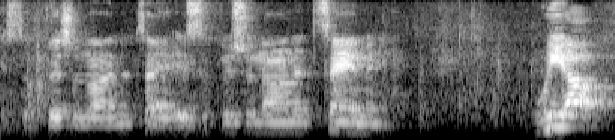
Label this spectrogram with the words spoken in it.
It's official non entertainment. It's official non-entertainment. We out.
